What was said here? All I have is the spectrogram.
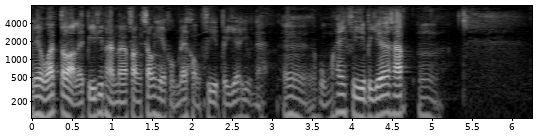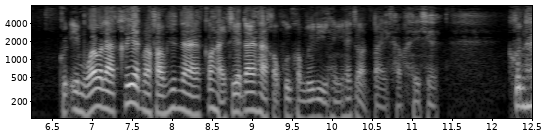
เรียกว่าตลอดหลายปีที่ผ่านมาฟังช่องเฮียผมได้ของฟรีไปเยอะอยู่นะเออผมให้ฟรีไปเยอะครับ อืม คุณอิมบอกว่าเวลาเครียดมาฟังพิจารณาก็หายเครียดได้ค่ะขอบคุณความรู้ดีให้ให้ตลอดไปครับให้เชิญคุณไฮ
